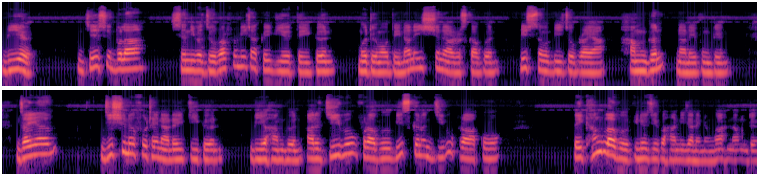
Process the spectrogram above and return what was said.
बियो जेसेब्ला सोरनिबा जब्राफोरनि थाखाय बियो दैगोन मोदोमाव दैनानै इसोरनो आर'ज गाबगोन बे समाव बे जब्राया हामगोन होननानै बुंदों। जायहा जिसुनो फोथायनानै बिगोन, बियो हामगोन। आरो जिबौफ्राबो बिस गोनां जिबौफ्राखौ दैखांब्लाबो बिनो जेबो हानि जानाय नङा होनना बुंदों।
